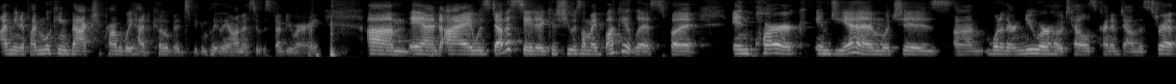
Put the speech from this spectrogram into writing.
I mean, if I'm looking back, she probably had COVID. To be completely honest, it was February, um, and I was devastated because she was on my bucket list. But in Park MGM, which is um, one of their newer hotels, kind of down the strip,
